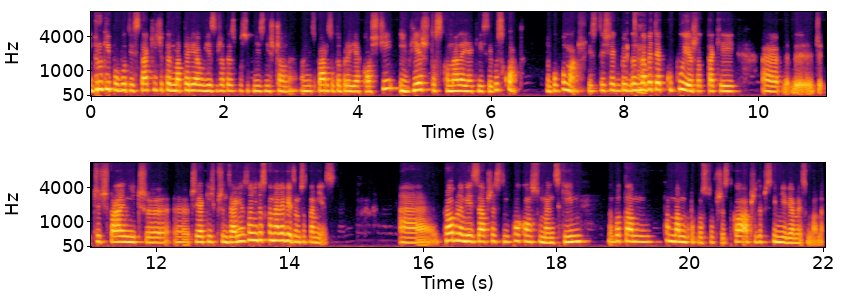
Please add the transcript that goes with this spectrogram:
i drugi powód jest taki, że ten materiał jest w żaden sposób niezniszczony. On jest bardzo dobrej jakości i wiesz doskonale, jaki jest jego skład. No bo go masz. Jesteś jakby, no Tak. nawet jak kupujesz od takiej e, e, czy, czy szwalni, czy, e, czy jakiejś przędzalni, to oni doskonale wiedzą, co tam jest. Problem jest zawsze z tym pokonsumenckim, no bo tam, tam mamy po prostu wszystko, a przede wszystkim nie wiemy, co mamy.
